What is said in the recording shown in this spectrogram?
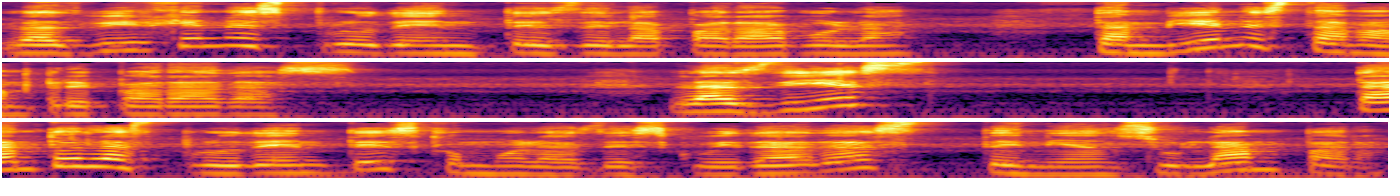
Las vírgenes prudentes de la parábola también estaban preparadas. Las diez, tanto las prudentes como las descuidadas, tenían su lámpara.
